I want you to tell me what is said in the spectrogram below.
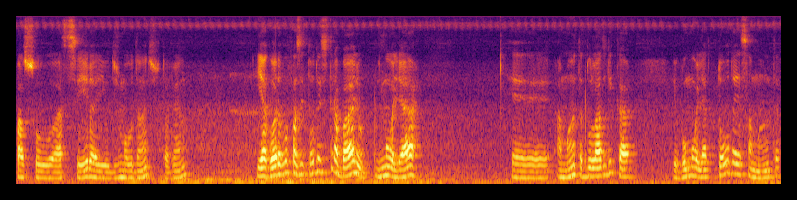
passou a cera e o desmoldante, tá vendo? E agora eu vou fazer todo esse trabalho de molhar é, a manta do lado de cá. Eu vou molhar toda essa manta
